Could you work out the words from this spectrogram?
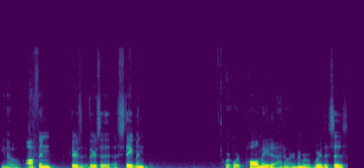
you know, often there's, there's a, a statement where, where Paul made it. I don't remember where this is,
